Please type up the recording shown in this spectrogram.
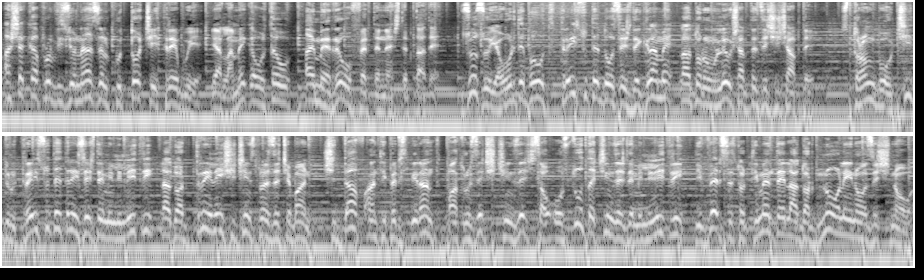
așa că aprovizionează-l cu tot ce trebuie, iar la mega-ul tău ai mereu oferte neașteptate. Zuzu iaurt de băut 320 de grame la doar 1,77 lei. Strongbow Cidru 330 de ml la doar 3 lei și 15 bani. Și DAF antiperspirant 40, 50 sau 150 de ml, diverse sortimente la doar 9,99 lei.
